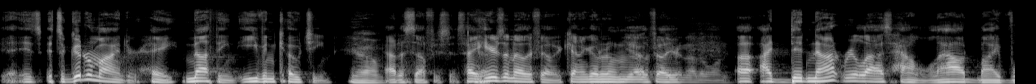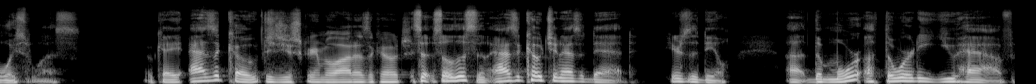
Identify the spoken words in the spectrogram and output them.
it's it's a good reminder. Hey, nothing, even coaching, Yeah. out of selfishness. Hey, Yeah. here's another failure. Can I go to another failure? Another one. Uh, I did not realize how loud my voice was. Okay, as a coach, Did you scream a lot as a coach? so so listen, as a coach and as a dad, here's the deal: uh, the more authority you have,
